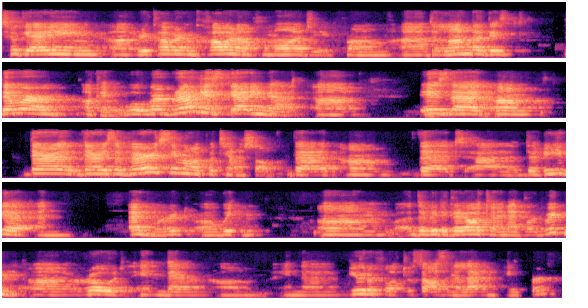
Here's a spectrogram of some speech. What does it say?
to getting uh, recovering Khovanov homology from uh, the lambda is there were okay well, where greg is getting at uh, is that um, there there is a very similar potential that um, that uh, davide and edward uh, witten um, davide gaiotto and edward witten uh, wrote in their um, in a beautiful 2011 paper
